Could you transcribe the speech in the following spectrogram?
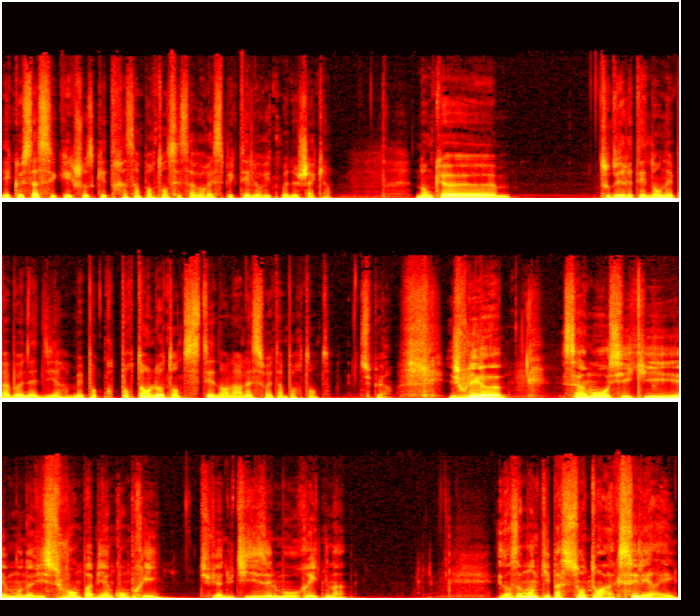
Et que ça, c'est quelque chose qui est très important, c'est savoir respecter le rythme de chacun. Donc, euh, toute vérité, non, n'est pas bonne à dire. Mais pour- pourtant, l'authenticité dans la relation est importante. Super. Je voulais. euh, c'est un mot aussi qui est, à mon avis, souvent pas bien compris. Tu viens d'utiliser le mot rythme. Et dans un monde qui passe son temps à accélérer,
